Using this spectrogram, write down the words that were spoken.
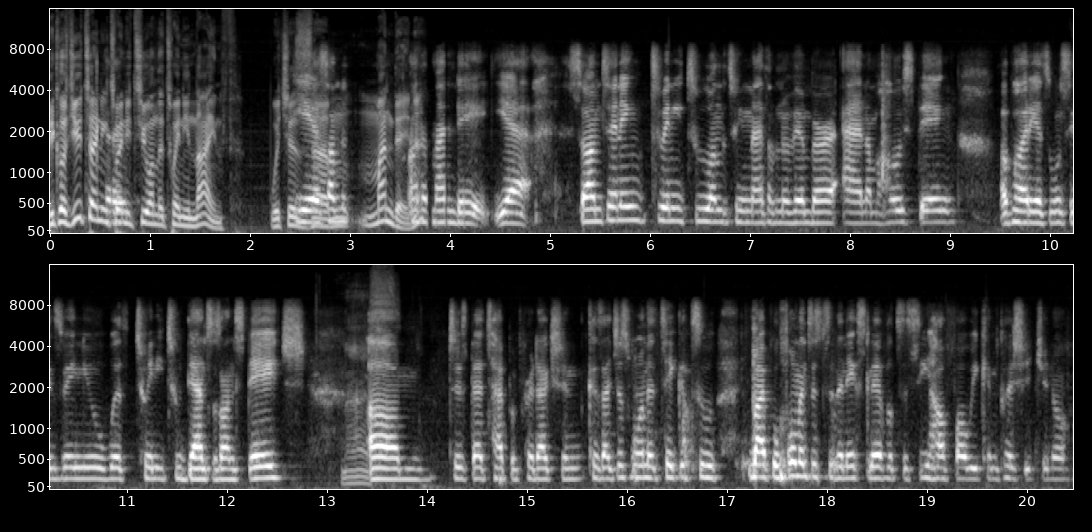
Because you're turning 22 on the 29th, which is Yes, um, on the- Monday. on no? a Monday. Yeah. So I'm turning 22 on the 29th of November and I'm hosting a party at Zone 6 venue with 22 dancers on stage. Nice. Um, just that type of production because I just want to take it to my performances to the next level to see how far we can push it, you know.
